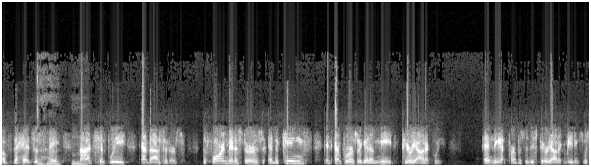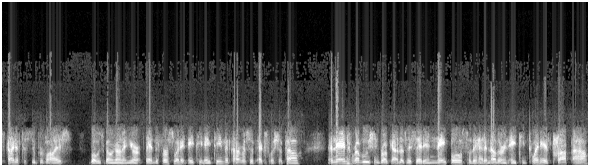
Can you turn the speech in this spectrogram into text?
of the heads of uh-huh. state, mm-hmm. not simply ambassadors. The foreign ministers and the kings and emperors are going to meet periodically. And the purpose of these periodic meetings was kind of to supervise what was going on in Europe. They had the first one in 1818, the Congress of Aix-la-Chapelle, and then revolution broke out, as I said, in Naples. So they had another in 1820 at Troppau.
